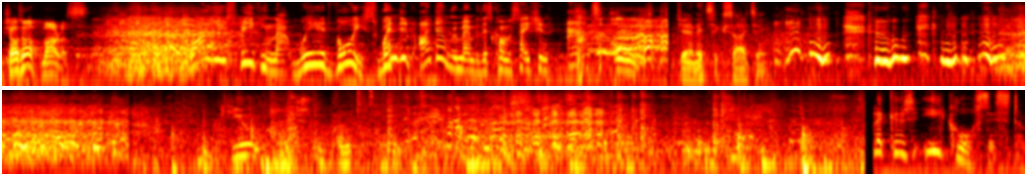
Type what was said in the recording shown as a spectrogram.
Shut up, Maurice. Why are you speaking that weird voice? When did I don't remember this conversation at all? Jen, it's exciting. You. Flicker's ecosystem.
